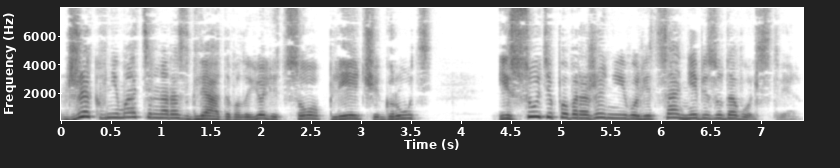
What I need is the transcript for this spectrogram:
Джек внимательно разглядывал ее лицо, плечи, грудь, и, судя по выражению его лица, не без удовольствия.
